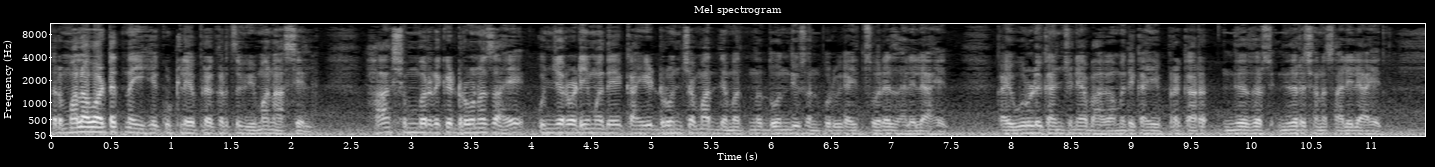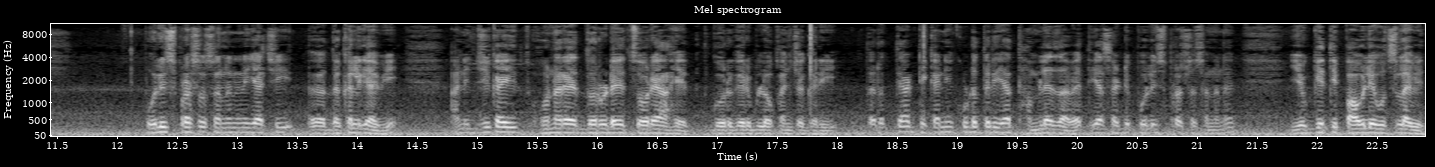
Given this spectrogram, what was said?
तर मला वाटत नाही हे कुठल्याही प्रकारचं विमान असेल. हा शंभर टक्के ड्रोनच आहे. कुंजरवाडीमध्ये काही ड्रोनच्या माध्यमातून दोन दिवसांपूर्वी काही चोऱ्या झालेल्या आहेत. काही उरुळी या भागामध्ये काही प्रकार निदर्श- निदर्शनास आलेले आहेत. पोलीस प्रशासनाने याची दखल घ्यावी. आणि जी काही होणाऱ्या दरोडे चोऱ्या आहेत गोरगरीब लोकांच्या घरी तर त्या ठिकाणी कुठेतरी या थांबल्या जाव्यात. यासाठी पोलीस प्रशासनाने योग्य ती पावले उचलावीत.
